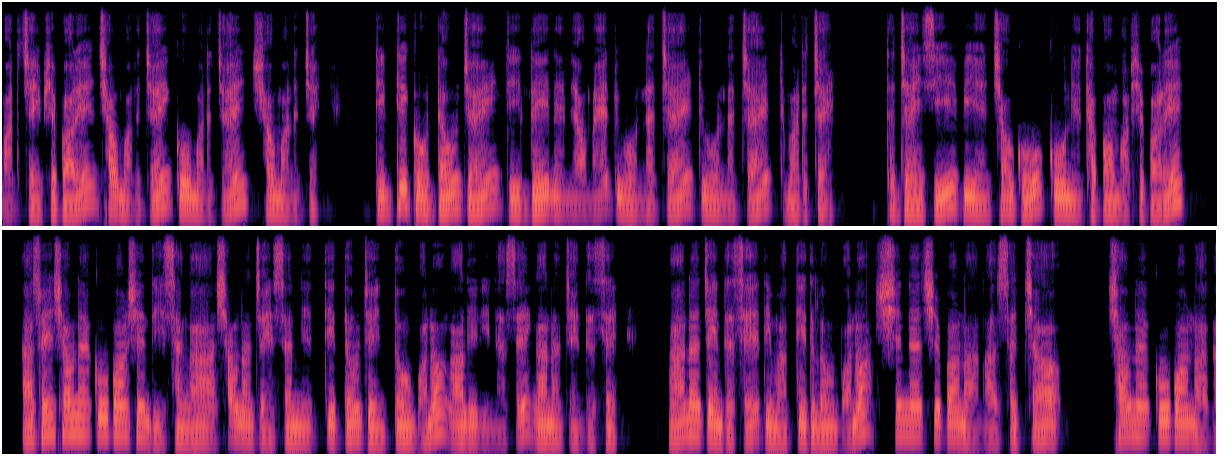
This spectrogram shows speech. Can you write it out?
မှာတစ်ချိန်ဖြစ်ပါတယ်6မှာတစ်ချိန်9မှာတစ်ချိန်6မှာတစ်ချိန်ဒီတစ်ကို3ချိန်ဒီ4နဲ့မြောက်မယ်2ကို2ချိန်2ကို2ချိန်ဒီမှာတစ်ချိန်တစ်ချိန်စီပြီးရင်6ကို9နဲ့ထပ်ပေါင်းမှာဖြစ်ပါတယ်။အဲဆိုရင်6နဲ့9ပေါင်းရှင်းဒီ15 6နဲ့ချိန်7နဲ့1 3ချိန်3ပေါ့နော်9လေးဒီ20 9နဲ့ချိန်30 9နဲ့ချိန်30ဒီမှာ1တလုံးပေါ့နော်8နဲ့8ပေါင်းတာက16 6နဲ့9ပေါင်းတာက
